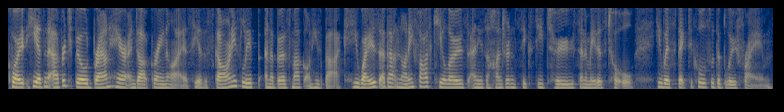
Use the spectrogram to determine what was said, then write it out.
Quote, he has an average build, brown hair, and dark green eyes. He has a scar on his lip and a birthmark on his back. He weighs about 95 kilos and he's 162 centimeters tall. He wears spectacles with a blue frame.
